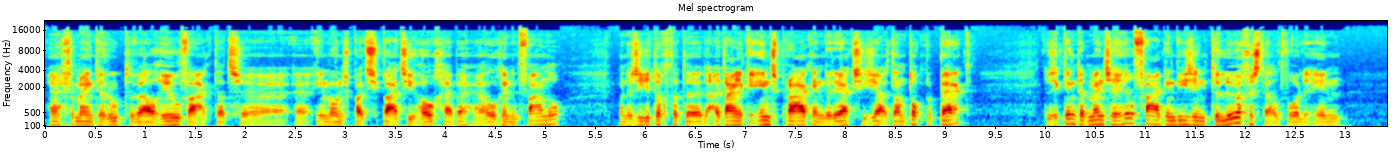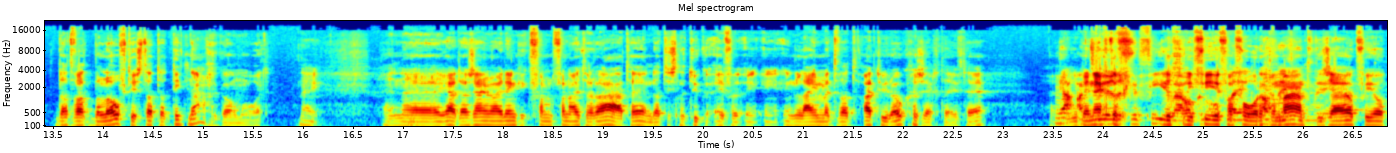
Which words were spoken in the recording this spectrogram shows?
En gemeente roept wel heel vaak dat ze eh, inwonersparticipatie hoog hebben, hè, hoog in het vaandel. Maar dan zie je toch dat de, de uiteindelijke inspraak en de reacties ja, is dan toch beperkt. Dus ik denk dat mensen heel vaak in die zin teleurgesteld worden in dat wat beloofd is, dat dat niet nagekomen wordt. Nee. En eh, ja, daar zijn wij denk ik van, vanuit de raad. Hè, en dat is natuurlijk even in, lijn met wat Arthur ook gezegd heeft. Hè. Eh, Ja, je Arthur, bent echt de griffier, de van vorige maand. Die mee- zei ook van joh,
